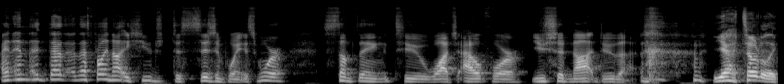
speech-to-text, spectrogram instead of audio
And and that that's probably not a huge decision point. It's more something to watch out for. You should not do that. Yeah totally.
